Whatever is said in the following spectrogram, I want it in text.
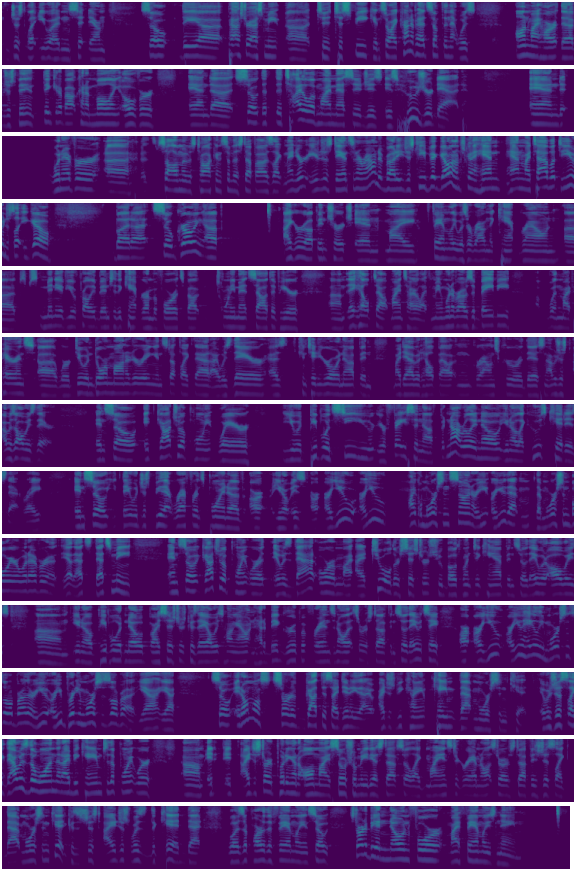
just let you go ahead and sit down. So the uh, pastor asked me uh, to, to speak, and so I kind of had something that was on my heart that I've just been thinking about, kind of mulling over. And uh, so the, the title of my message is, is Who's Your Dad? And whenever uh, Solomon was talking some of the stuff, I was like, man, you're, you're just dancing around it, buddy. Just keep it going. I'm just going to hand, hand my tablet to you and just let you go. But uh, so growing up, I grew up in church, and my family was around the campground. Uh, many of you have probably been to the campground before. It's about 20 minutes south of here. Um, they helped out my entire life. I mean, whenever I was a baby, when my parents uh, were doing dorm monitoring and stuff like that, I was there as continue growing up, and my dad would help out in grounds crew or this, and I was just I was always there. And so it got to a point where you would people would see you your face enough, but not really know, you know, like whose kid is that, right? And so they would just be that reference point of, are you know, is are, are you are you Michael Morrison's son? Are you are you that the Morrison boy or whatever? Uh, Yeah, that's that's me. And so it got to a point where it was that, or my I had two older sisters who both went to camp, and so they would always, um, you know, people would know my sisters because they always hung out and had a big group of friends and all that sort of stuff. And so they would say, "Are, are you are you Haley Morrison's little brother? Are you are you Brittany Morrison's little brother?" Yeah, yeah. So it almost sort of got this identity that I just became, that Morrison kid. It was just like that was the one that I became to the point where um, it, it, I just started putting on all my social media stuff. So like my Instagram and all that sort of stuff is just like that Morrison kid because it's just I just was the kid that was a part of the family, and so started being known for my family's name.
